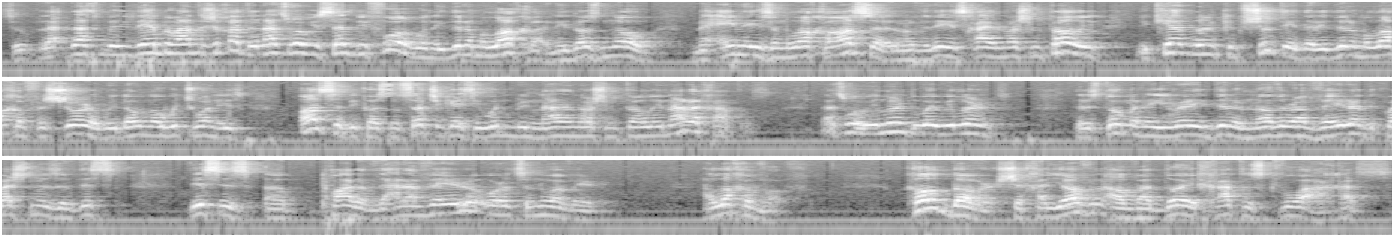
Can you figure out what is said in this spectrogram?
So that, that's there b'vad shechat, and that's what we said before when he did a malacha and he doesn't know me'ene is a malacha also, and over there he's chayiv nashim tali. You can't learn kipshute that he did a malacha for sure. We don't know which one is also because in such a case he wouldn't bring not a nashim tali, not a chatas. That's what we learned the way we learned. That it's talking that he already did another avera. The question is if this this is a part of that avera or it's a new avera. Halacha vov. Kol dover shechayovin al vadoi chatas kvu achas.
